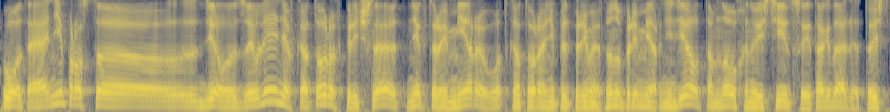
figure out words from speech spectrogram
Вот, и они просто делают заявления, в которых перечисляют некоторые меры, вот, которые они предпринимают. Ну, например, не делать там новых инвестиций и так далее. То есть,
